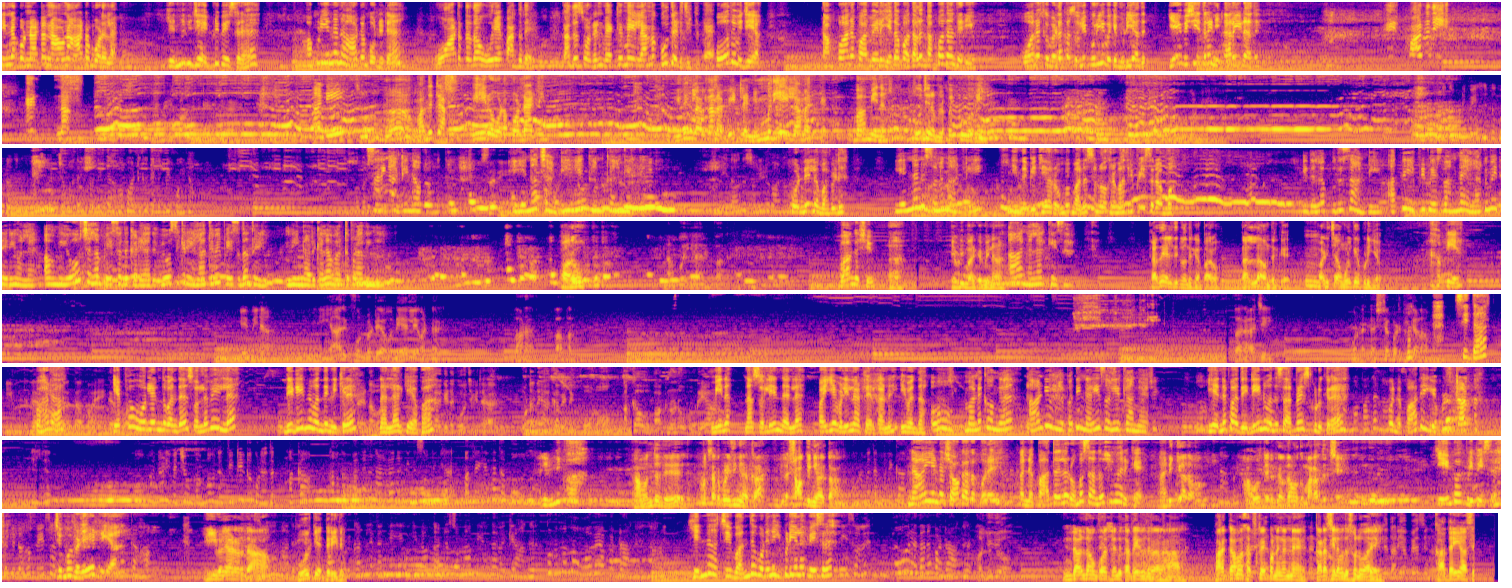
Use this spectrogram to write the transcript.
சின்ன பொண்ணாட்ட நான் ஆட்டம் போடல. என்ன விஜயா இப்படி பேசுற? அப்படி என்ன ஆட்டம் போட்டுட்டேன். ஓட்டத்தை தான் ஊரே பாக்குது கதை சொல்றேன் வெக்கமே இல்லாம கூத்தடிச்சிட்டு இருக்க. போதும் விஜயா. தப்பான பார்வையில எதை பார்த்தாலும் தப்பா தான் தெரியும். உனக்கு விளக்க சொல்லி புரிய வைக்க முடியாது. என் விஷயத்துல நீ தலையிடாது? ஆ, வந்துட்டா. ஹீரோட பொண்டாட்டி. இதுங்களால தான் நான் வீட்டுல நிம்மதியே இல்லாம இருக்கேன். பூஜை போய் போவி என்ன சாண்டி? ஏன் கண் கலங்குறீங்க இல்ல விடு. என்னன்னு சொல்லுங்க ஆண்டி. இந்த விஜயா ரொம்ப மனசு நோக்கிற மாதிரி பேசுறாமா இதெல்லாம் புதுசா ஆண்டி. அத்தை எப்படி பேசுவாங்க எல்லாருக்குமே தெரியும்ல. அவங்க யோசிச்செல்லாம் பேசுறது கிடையாது. யோசிக்கிற எல்லாத்தையுமே பேசதான் தெரியும். நீங்க அதுக்கெல்லாம் வருத்தப்படாதீங்க. பாரு. நான் போய் யாரும் பார்க்கறேன் வாங்க சிவ் எப்படி மீனா? ஆ நல்லா இருக்கேன் சார். கதை எழுதி வந்திருக்க பாரு. நல்லா வந்திருக்கு. படிச்சா உங்களுக்கு பிடிக்கும். அப்படியா? ஏ மீனா நீ யாருக்கு ஃபோன் பண்ணியா நேர்லயே வந்துட்டாங்க. வாடா பாப்பா. ராஜி உன்னை கஷ்டப்படுத்திக்கலாம் சித்தார்த் வாடா. எப்ப ஊர்ல இருந்து வந்த? சொல்லவே இல்ல. திடீர்னு வந்து நிக்கிற? நல்லா இருக்கியாப்பா? மீனா நான் சொல்லியிருந்தேன்ல பையன் வெளிநாட்டுல இருக்கானு இவன் தான் ஓ வணக்கங்க. ஆண்டி உங்களை பத்தி நிறைய சொல்லிருக்காங்க என்னப்பா திடீர்னு வந்து சர்ப்ரைஸ் கொடுக்குற? உன்னை பார்த்து என்னப்பா? நான் வந்தது சர்ப்ரைசிங் இருக்கா? இல்ல ஷாக்கிங் இருக்கா? நான் என்ன ஷாக் ஆக போறேன்? உன்னை பார்த்ததுல ரொம்ப சந்தோஷமா இருக்கேன் நடிக்காதவா அவன் இருக்கிறதா உனக்கு மறந்துச்சு ஏன் இப்படி பேசுற? சும்மா விளையாடுறியா நீ விளையாடுறதா? ஊருக்கே தெரியுது. என்னாச்சு வந்த உடனே இப்படி எல்லாம் பேசுற? இந்த ஆள் தான் உட்காந்து கதை எழுதுறாரா மறக்காம சப்ஸ்கிரைப் பண்ணுங்கன்னு கடைசியில் வந்து சொல்லுவாரு. கதையா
